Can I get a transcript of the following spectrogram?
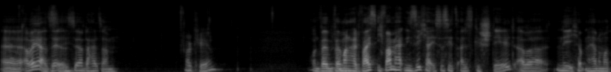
Äh, aber ja, sehr, sehr unterhaltsam. Okay. Und wenn, wenn man halt weiß, ich war mir halt nicht sicher, ist das jetzt alles gestellt, aber nee, ich habe nachher nochmal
